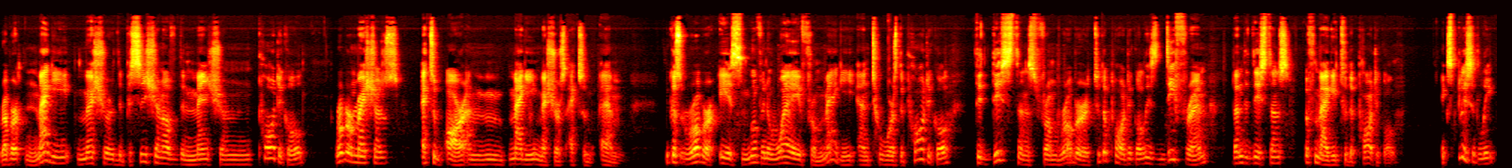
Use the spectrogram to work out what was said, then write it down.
Robert and Maggie measure the position of the mentioned particle. Robert measures x sub r and Maggie measures x sub m. Because Robert is moving away from Maggie and towards the particle, the distance from Robert to the particle is different than the distance of Maggie to the particle. Explicitly,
